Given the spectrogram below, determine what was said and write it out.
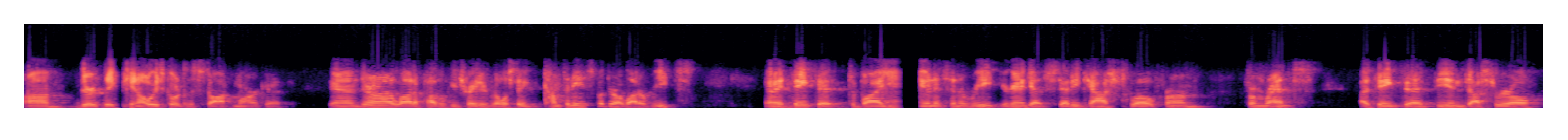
um, they can always go to the stock market. And there are not a lot of publicly traded real estate companies, but there are a lot of REITs. And I think that to buy units in a REIT, you're going to get steady cash flow from from rents. I think that the industrial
